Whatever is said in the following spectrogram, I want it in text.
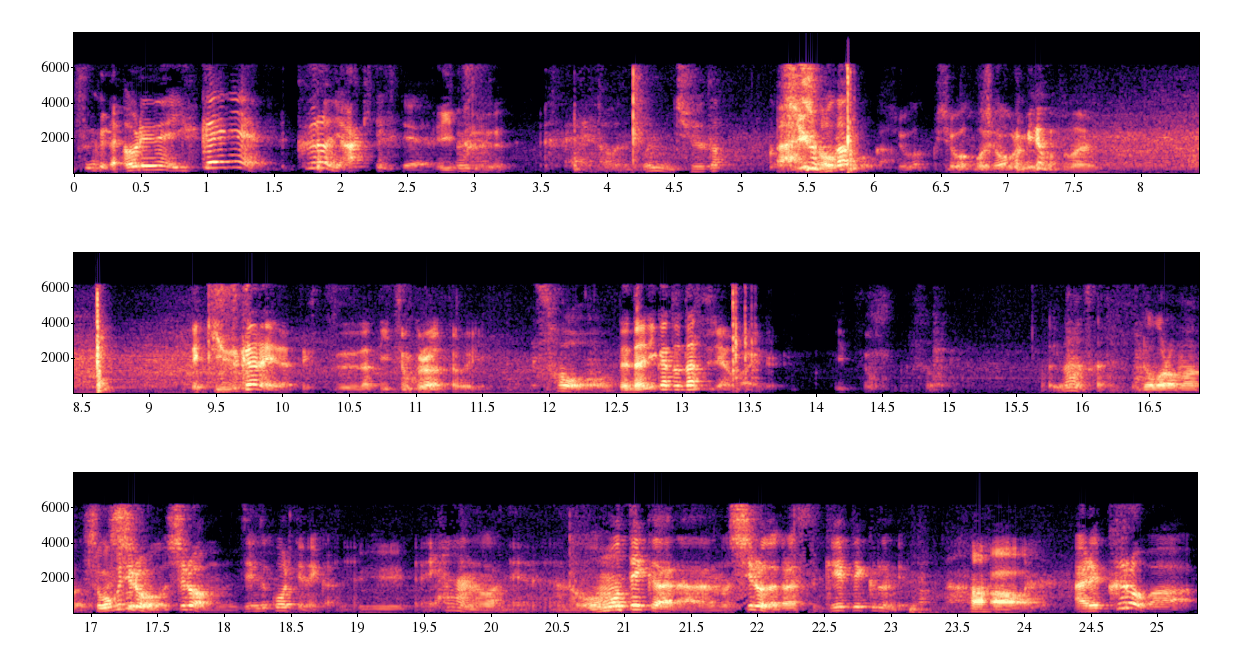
すぐだ俺ね一回ね黒に飽きてきて。いつ？えっとうん中学あ小学校か。小学小学校で俺見たことないもん。え気づかない？だって普通。だっていつも黒だったのにそう。で何かと出すじゃんファイル。いつもそう今も使ってるだからまだすごく白。白はもう全然壊れてないからね。え。嫌なのはねあの表からあの白だから透けてくるんだよね。ああ。れ黒は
